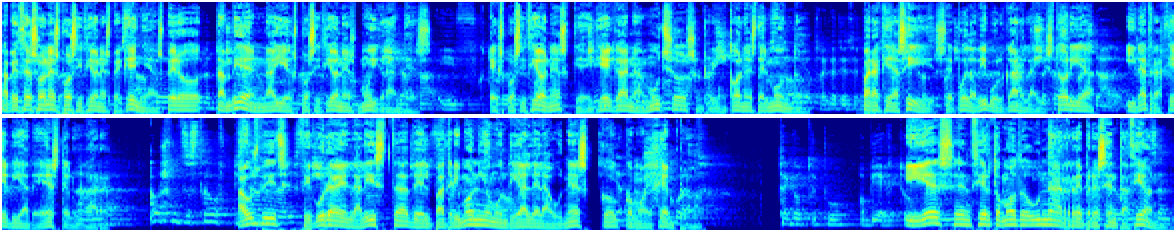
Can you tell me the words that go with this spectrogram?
A veces son exposiciones pequeñas, pero también hay exposiciones muy grandes exposiciones que llegan a muchos rincones del mundo, para que así se pueda divulgar la historia y la tragedia de este lugar. Auschwitz figura en la lista del Patrimonio Mundial de la UNESCO como ejemplo. Y es, en cierto modo, una representación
